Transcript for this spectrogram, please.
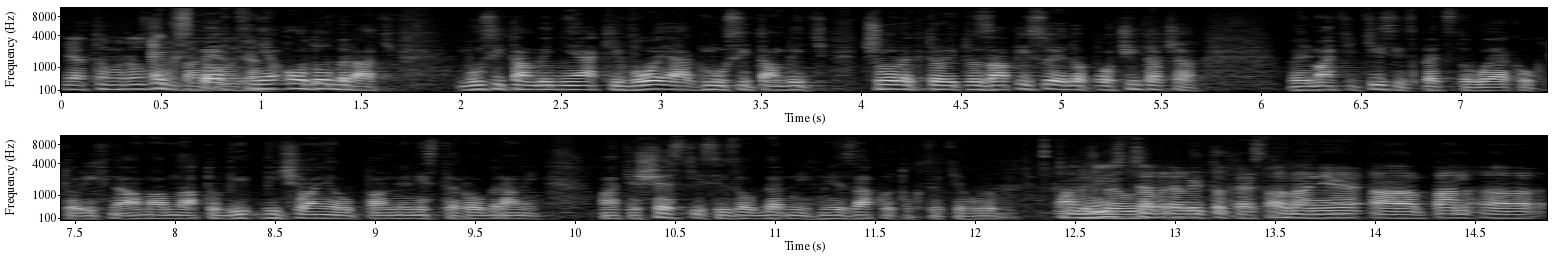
ja tomu rozumiem, expertne odobrať. Musí tam byť nejaký vojak, musí tam byť človek, ktorý to zapisuje do počítača. Veď máte 1500 vojakov, ktorých nám na to vyčlenil pán minister obrany. Máte 6000 odberných miest. Ako to chcete urobiť? Pán My sme uzavreli to testovanie a pán uh,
